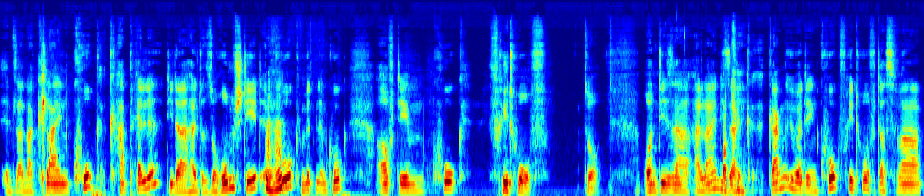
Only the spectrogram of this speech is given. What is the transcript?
in seiner kleinen Kog-Kapelle, die da halt so rumsteht im mhm. Kog, mitten im Kog, auf dem Kog-Friedhof. So. Und dieser, allein dieser okay. Gang über den Kog-Friedhof, das war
